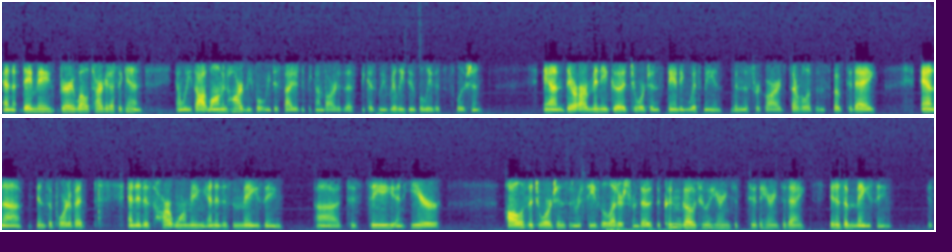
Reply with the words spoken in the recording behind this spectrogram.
And they may very well target us again. And we thought long and hard before we decided to become part of this because we really do believe it's a solution. And there are many good Georgians standing with me in, in this regard. Several of them spoke today and uh, in support of it. And it is heartwarming and it is amazing uh, to see and hear all of the Georgians and receive the letters from those that couldn't go to a hearing to, to the hearing today. It is amazing. It,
